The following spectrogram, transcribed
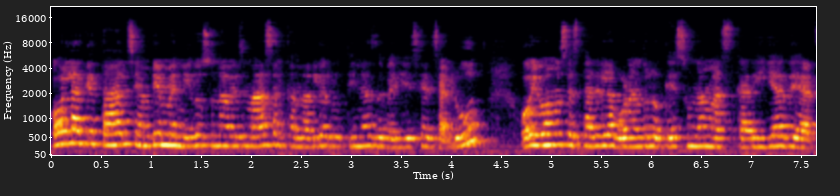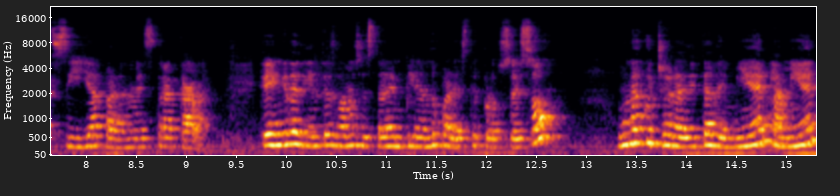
Hola, ¿qué tal? Sean bienvenidos una vez más al canal de Rutinas de Belleza y Salud. Hoy vamos a estar elaborando lo que es una mascarilla de arcilla para nuestra cara. ¿Qué ingredientes vamos a estar empleando para este proceso? Una cucharadita de miel, la miel,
